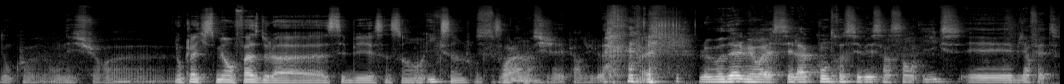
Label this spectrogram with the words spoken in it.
donc euh, on est sur... euh, Donc là qui se met en face de la CB 500X, hein, je crois que c'est ça. voilà, merci, j'avais perdu le, le modèle, mais ouais, c'est la contre CB500X et bien faite,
